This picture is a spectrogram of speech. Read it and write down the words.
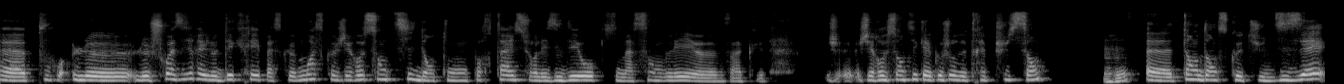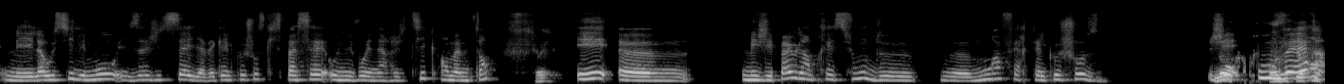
euh, pour le, le, choisir et le décréer Parce que moi, ce que j'ai ressenti dans ton portail sur les idéaux qui m'a semblé, euh, enfin, j'ai ressenti quelque chose de très puissant. Mmh euh, tant dans ce que tu disais, mais là aussi, les mots, ils agissaient. Il y avait quelque chose qui se passait au niveau énergétique en même temps. Ouais. Et, euh, mais j'ai pas eu l'impression de, euh, moi, faire quelque chose. J'ai ouvert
